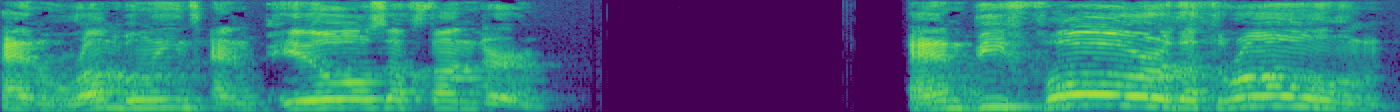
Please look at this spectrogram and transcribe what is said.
and rumblings and peals of thunder. And before the throne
